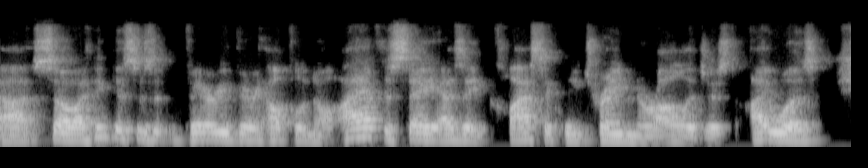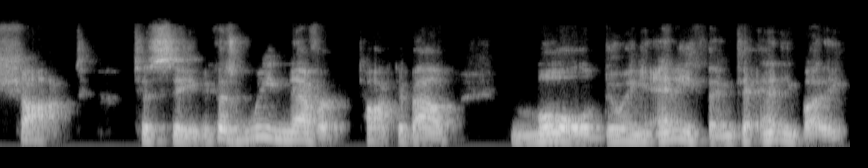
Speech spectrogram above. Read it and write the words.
uh, so I think this is very, very helpful to know. I have to say, as a classically trained neurologist, I was shocked to see because we never talked about mold doing anything to anybody.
